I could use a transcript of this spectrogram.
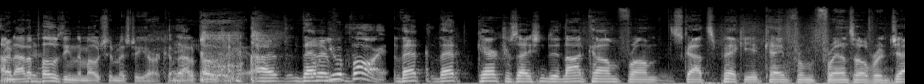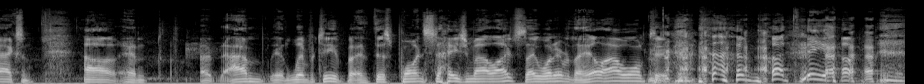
I'm not opposing the motion, Mr. York. I'm not opposing it. Uh, that so you were part. That that characterization did not come from Scott Cepicky. It came from friends over in Jackson, uh, and. Uh, I'm at liberty, but at this point stage in my life, to say whatever the hell I want to. but the uh,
